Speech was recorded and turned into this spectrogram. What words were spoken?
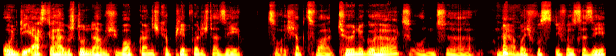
Und die erste 1/2 Stunde habe ich überhaupt gar nicht kapiert, was ich da sehe. So, ich habe zwar Töne gehört und, äh ne, aber ich wusste nicht, was ich da sehe.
